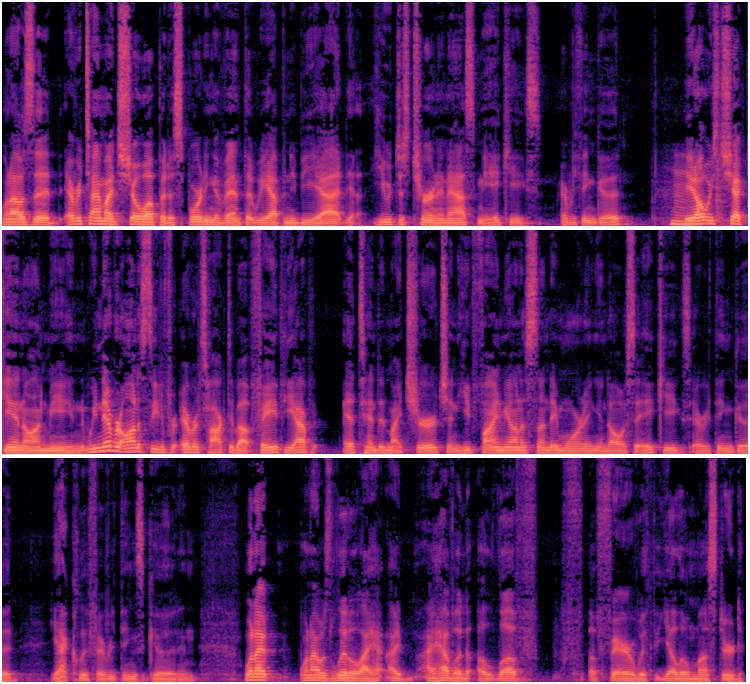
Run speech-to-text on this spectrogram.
when i was at every time i'd show up at a sporting event that we happened to be at he would just turn and ask me hey keeks everything good hmm. he'd always check in on me and we never honestly ever talked about faith he attended my church, and he'd find me on a Sunday morning and always say, "Hey, Keegs, everything good?" "Yeah, Cliff, everything's good." And when I when I was little, I I, I have a, a love affair with yellow mustard,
